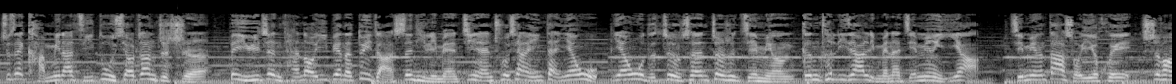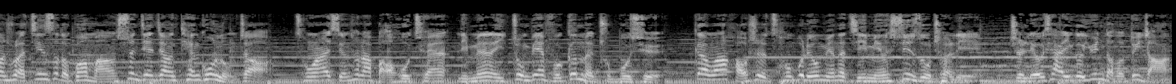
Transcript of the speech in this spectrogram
就在卡米拉极度嚣张之时，被余震弹到一边的队长身体里面竟然出现了一袋烟雾，烟雾的正身正是杰明，跟特利迦里面的杰明一样。杰明大手一挥，释放出了金色的光芒，瞬间将天空笼罩，从而形成了保护圈，里面的众蝙蝠根本出不去。干完好事从不留名的杰明迅速撤离。只留下一个晕倒的队长。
